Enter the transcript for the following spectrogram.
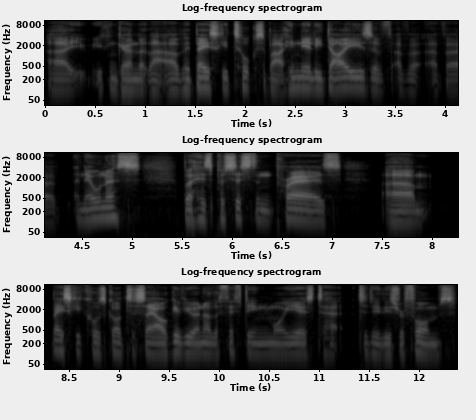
Uh, you, you, can go and look that up. It basically talks about he nearly dies of, of, a, of a, an illness, but his persistent prayers um, basically cause God to say, I'll give you another 15 more years to, to do these reforms.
